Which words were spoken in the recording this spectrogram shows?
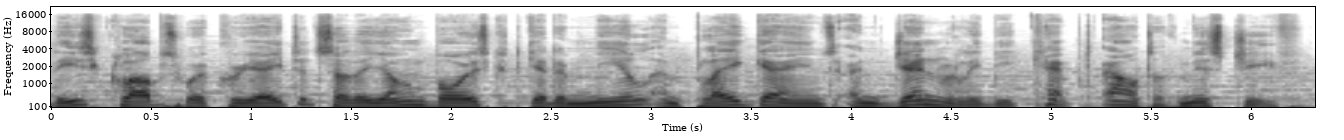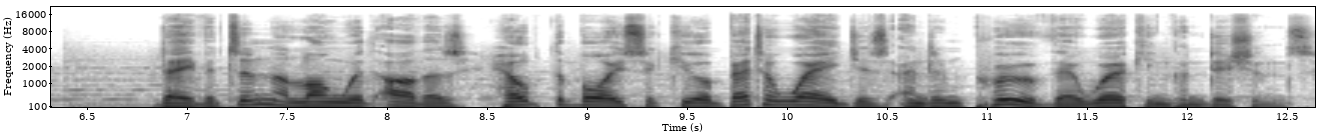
These clubs were created so the young boys could get a meal and play games and generally be kept out of mischief. Davidson, along with others, helped the boys secure better wages and improve their working conditions.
